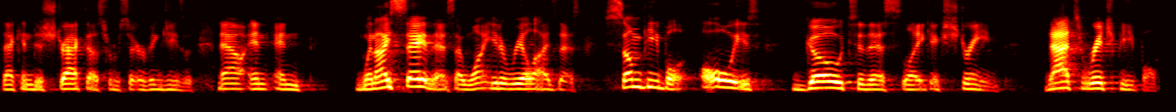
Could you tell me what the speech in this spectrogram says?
that can distract us from serving Jesus. Now, and, and when I say this, I want you to realize this. Some people always go to this like extreme. That's rich people.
